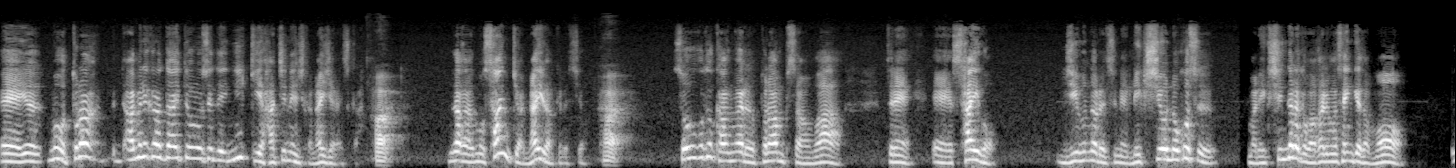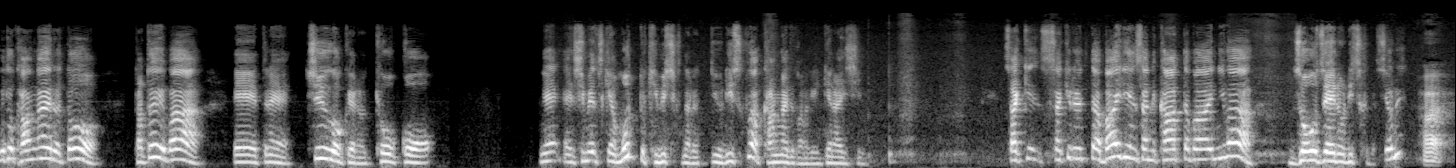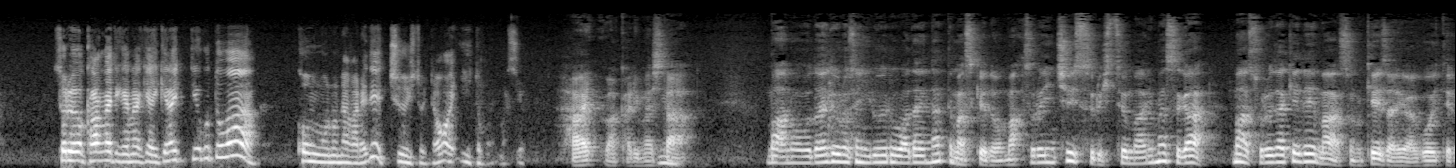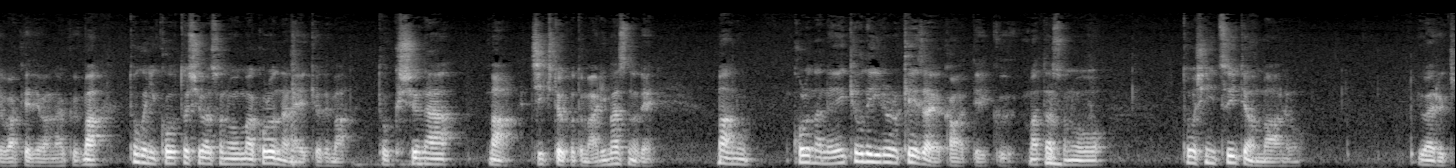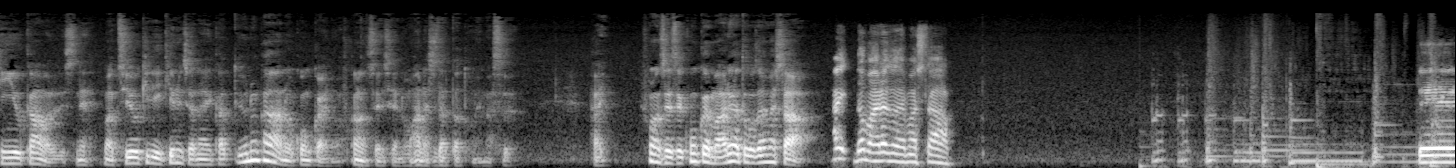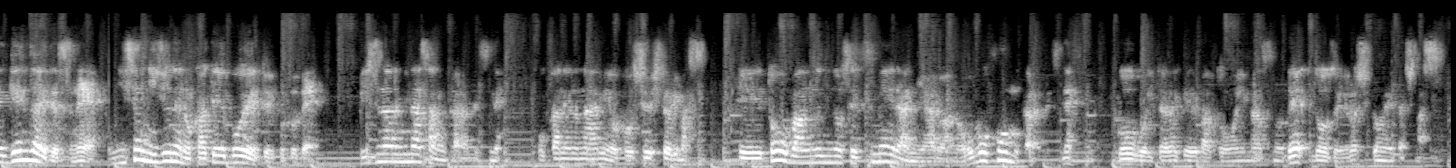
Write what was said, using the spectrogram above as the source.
えー、もうトラアメリカの大統領選で2期8年しかないじゃないですか。はい、だからもう3期はないわけですよ。はい、そういうことを考えると、トランプさんは、ねえー、最後、自分のですね歴史を残す、まあ、歴史になるか分かりませんけども、ということを考えると、例えば、えーとね、中国への強行、ね、締め付けがもっと厳しくなるっていうリスクは考えておかなきゃいけないし、さっき先ほど言ったバイデンさんに変わった場合には、増税のリスクですよね。はい、それを考えていかなきゃいけないっていうことは、今後の流れで注意しておいた方がいいと思いますよ。はい、わかりました。うん、まあ、あの大統領選いろいろ話題になってますけど、まあ、それに注意する必要もありますが、まあ、それだけで、まあ、その経済が動いてるわけではなく、まあ、特に今年はその、まあ、コロナの影響で、まあ、特殊な、まあ、時期ということもありますので、まあ、あのコロナの影響でいろいろ経済が変わっていくまたその、投資については、まあ、あのいわゆる金融緩和でですね、まあ、強気でいけるんじゃないかというのがあの今回の深野先生のお話だったと思います。はい、深野先生今回もありがとうございました。はいどうもありがとうございました。で現在ですね2020年の家計防衛ということでリスナーの皆さんからですねお金の悩みを募集しております。えー、当番組の説明欄にあるあの応募フォームからですね、ご応募いただければと思いますので、どうぞよろしくお願いいたします。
